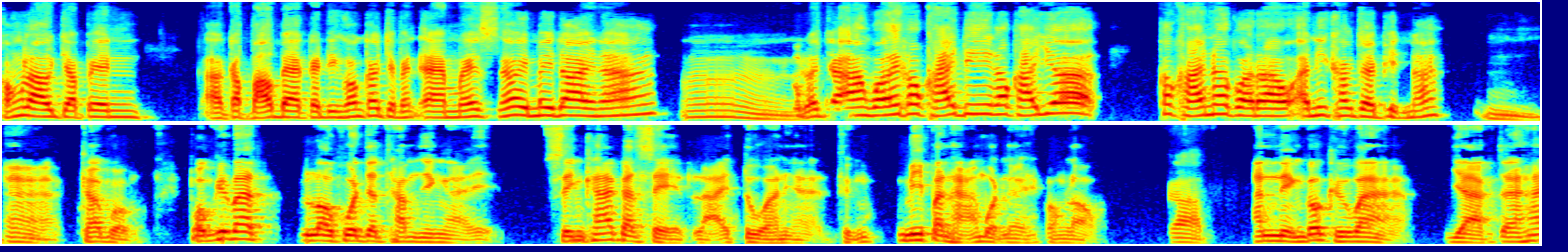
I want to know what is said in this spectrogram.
ของเราจะเป็นอ่ากระเป๋าแบกกระดินของเขาจะเป็น Hermès เฮ้ยไม่ได้นะอืมเราจะอ้างว่าให้เขาขายดีเราขายเยอะเขาขายน้อยกว่าเรา อันนี้เข้าใจผิดนะ อืมอ่า ครับผม ผมคิดว่าเราควรจะทำยังไง สินค้าเกษตรหลายตัวเนี่ย ถึงมีปัญหาหมดเลยของเรา ครับ อันหนึ่งก็คือว่าอยากจะให้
